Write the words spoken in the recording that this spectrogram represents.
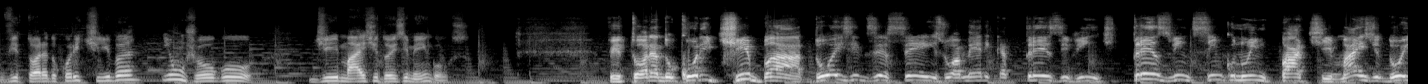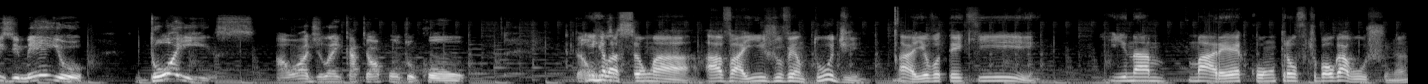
vitória do Coritiba e um jogo de mais de 2,5 gols. Vitória do Coritiba, 2 e 16, o América 13 e 20, 3 25 no empate, mais de 2,5, 2 a odd lá em KTO.com. Então, em relação a Havaí Juventude, aí eu vou ter que ir na maré contra o futebol gaúcho, né?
